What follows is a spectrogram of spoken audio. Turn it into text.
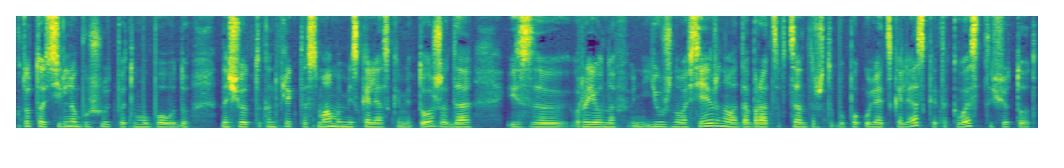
Кто-то сильно бушует по этому поводу. Насчет конфликта с мамами, с колясками тоже, да, из э, районов южного, северного добраться в центр, чтобы погулять с коляской, это квест еще тот.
